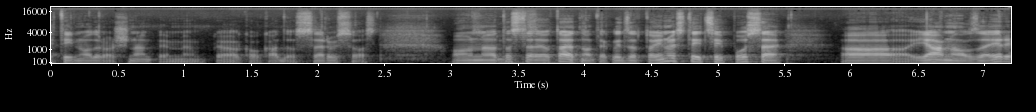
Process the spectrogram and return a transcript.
IT nodrošinājumu, piemēram, kaut kādos servisos. Un, tas jau tā notiek līdz ar to investīciju pusē. Uh, jāanalizē ir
